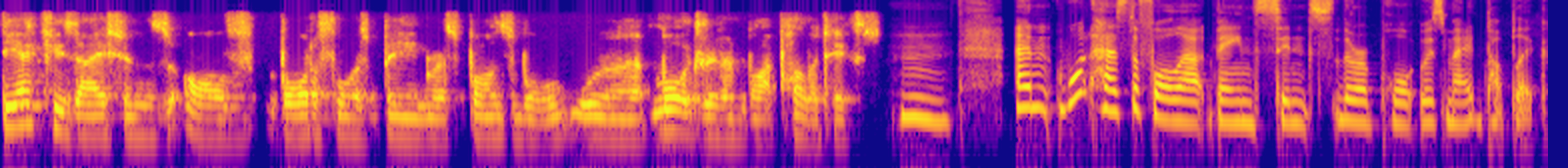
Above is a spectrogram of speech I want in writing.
the accusations of Border Force being responsible were more driven by politics. Hmm. And what has the fallout been since the report was made public?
